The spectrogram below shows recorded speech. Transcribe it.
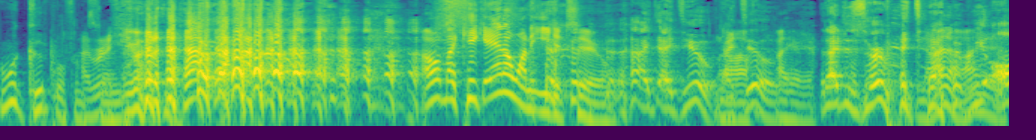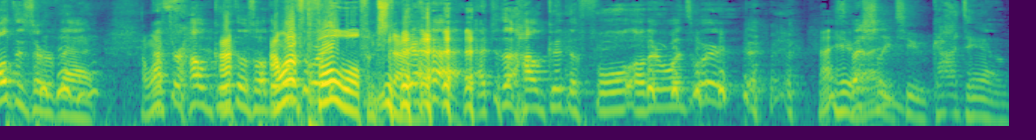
I want good I, Wolfenstein. re- I want my cake and I want to eat it too. I, I do. No, I do. I hear you. And I deserve it. I know, damn. I we hear all deserve that. I want, After how good I, those other ones were. I want ones full were. Wolfenstein. yeah. After the, how good the full other ones were. I hear Especially that. two. God damn.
